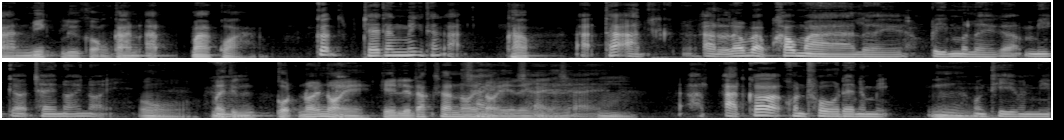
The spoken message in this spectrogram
การมิกหรือของการอัดมากกว่า ก็ใช้ทั้งมิกทั้งอัดครับอัดถ้าอัดอัดแล้วแบบเข้ามาเลยปริ้นมาเลยก็มิกก็ใช้น้อยหน่อยโอ้หมายถึงกดน้อยหน่อยเกณฑ์เรดักชันน้อยหน่อยใช่อะไรอย่างเงี้ยใช่อืมอัดอัดก็คอนโทรลไดนามิกอืม บางทีมันมี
